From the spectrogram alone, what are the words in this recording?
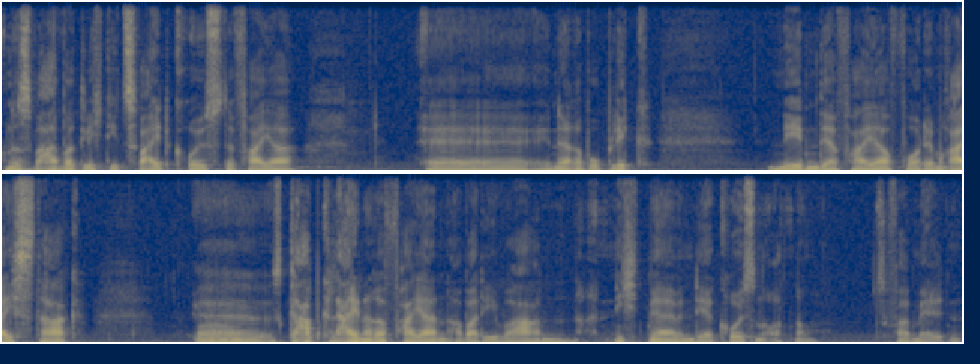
Und es war wirklich die zweitgrößte Feier äh, in der Republik neben der Feier vor dem Reichstag. Wow. Äh, es gab kleinere Feiern, aber die waren nicht mehr in der Größenordnung zu vermelden.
